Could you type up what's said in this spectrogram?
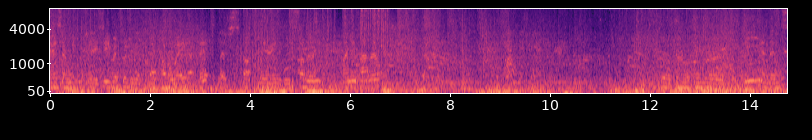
Okay, so we you see we're pushing it that other way a bit. Let's start clearing the southern landing pad now. We'll go over B and then C.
